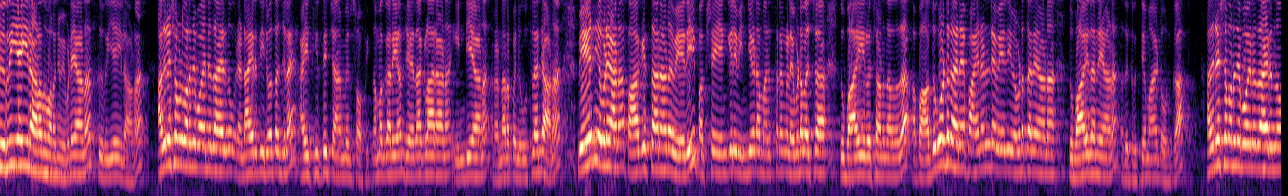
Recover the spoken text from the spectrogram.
സിറിയയിലാണെന്ന് പറഞ്ഞു. ഇവിടെയാണ് സിറിയയിലാണ്. അതിനുശേഷം നമ്മൾ പറഞ്ഞ പോയിന്റ് ഇതായിരുന്നു രണ്ടായിരത്തി ഇരുപത്തി അഞ്ചിലെ I C C champions trophy. നമുക്കറിയാം ജേതാക്കളാരാണ്? ഇന്ത്യയാണ്. റണ്ണറപ്പ് ന്യൂസിലൻഡ് ആണ് വേദി എവിടെയാണ്? പാകിസ്ഥാനാണ് വേദി. പക്ഷേ എങ്കിലും ഇന്ത്യയുടെ മത്സരങ്ങൾ എവിടെ വെച്ച്? ദുബായിൽ വെച്ചാണ് നടന്നത്. അപ്പോൾ അതുകൊണ്ട് തന്നെ ഫൈനലിന്റെ വേദി എവിടെ തന്നെയാണ്? ദുബായ് തന്നെയാണ്. അത് കൃത്യമായിട്ട് ഓർക്കുക. അതിനുശേഷം പറഞ്ഞ പോയതായിരുന്നു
